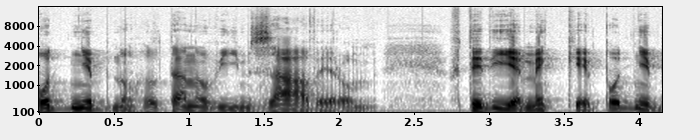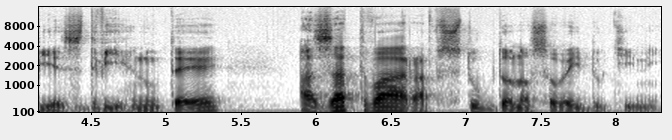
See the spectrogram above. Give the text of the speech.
podnebno-hltanovým záverom. Vtedy je mekké podnebie zdvihnuté, a zatvára vstup do nosovej dutiny.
